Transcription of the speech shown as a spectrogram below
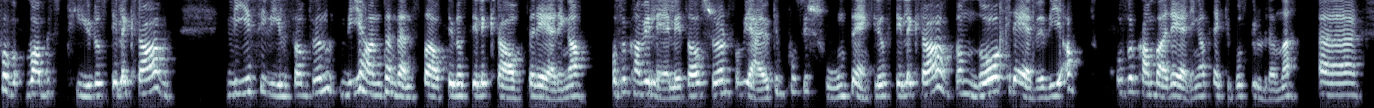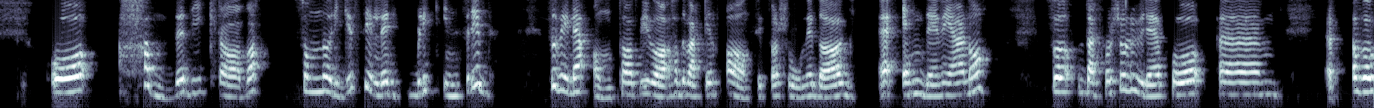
For hva betyr det å stille krav? Vi i sivilsamfunn vi har en tendens til å stille krav til regjeringa. Og så kan vi le litt av oss sjøl, for vi er jo ikke i posisjon til egentlig å stille krav. Så nå krever vi at. Og så kan bare regjeringa trekke på skuldrene. Eh, og hadde de krava som Norge stiller, blitt innfridd, så vil jeg anta at vi var, hadde vært i en annen situasjon i dag eh, enn det vi er nå. Så Derfor så lurer jeg på eh, Altså,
